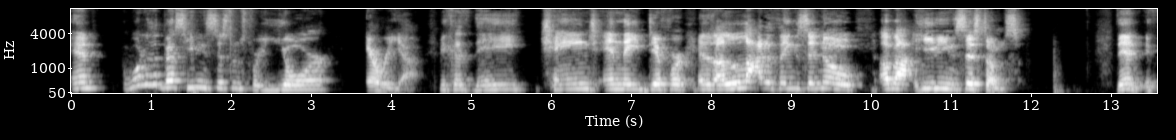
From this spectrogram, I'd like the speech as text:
and what are the best heating systems for your area? Because they change and they differ and there's a lot of things to know about heating systems. Then if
